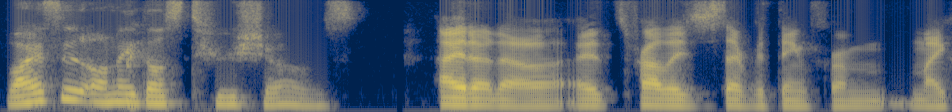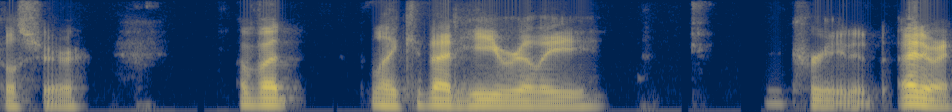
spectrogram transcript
why is it only those two shows? I don't know. It's probably just everything from Michael Schur, but like that he really created. Anyway,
